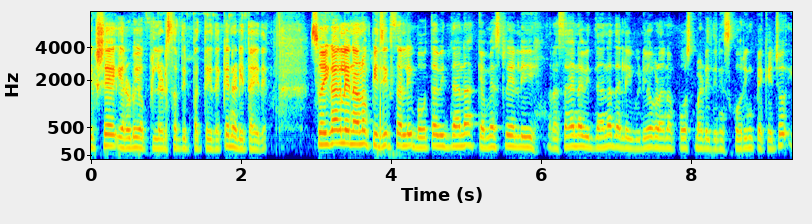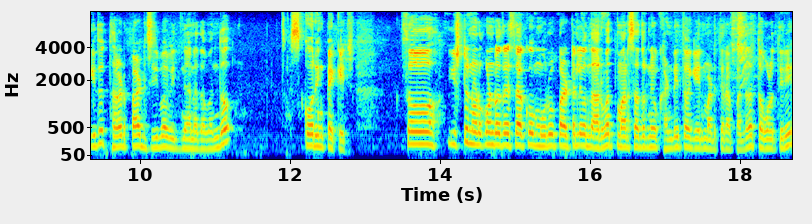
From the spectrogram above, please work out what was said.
ಪರೀಕ್ಷೆ ಎರಡು ಏಪ್ರಿಲ್ ಎರಡು ಸಾವಿರದ ಇಪ್ಪತ್ತೈದಕ್ಕೆ ನಡೀತಾ ಇದೆ. ಸೊ ಈಗಾಗಲೇ ನಾನು ಫಿಸಿಕ್ಸಲ್ಲಿ ಭೌತ ವಿಜ್ಞಾನ ಕೆಮಿಸ್ಟ್ರಿಯಲ್ಲಿ ರಸಾಯನ ವಿಜ್ಞಾನದಲ್ಲಿ ವಿಡಿಯೋಗಳನ್ನು ಪೋಸ್ಟ್ ಮಾಡಿದ್ದೀನಿ ಸ್ಕೋರಿಂಗ್ ಪ್ಯಾಕೇಜು. ಇದು ಥರ್ಡ್ ಪಾರ್ಟ್ ಜೀವ ವಿಜ್ಞಾನದ ಒಂದು ಸ್ಕೋರಿಂಗ್ ಪ್ಯಾಕೇಜ್. ಸೊ ಇಷ್ಟು ನೋಡ್ಕೊಂಡು ಹೋದರೆ ಸಾಕು. ಮೂರು ಪಾರ್ಟಲ್ಲಿ ಒಂದು ಅರವತ್ತು ಮಾರ್ಕ್ಸ್ ಆದರೂ ನೀವು ಖಂಡಿತವಾಗಿ ಏನು ಮಾಡ್ತೀರಪ್ಪ ಅಂದ್ರೆ ತೊಗೊಳ್ತೀರಿ.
